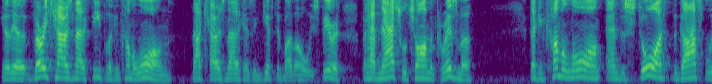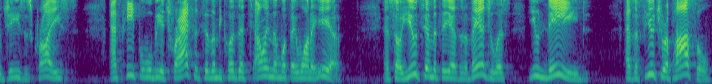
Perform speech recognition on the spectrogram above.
You know, there are very charismatic people that can come along, not charismatic as in gifted by the Holy Spirit, but have natural charm and charisma that can come along and distort the gospel of Jesus Christ, and people will be attracted to them because they're telling them what they want to hear. And so, you, Timothy, as an evangelist, you need, as a future apostle,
